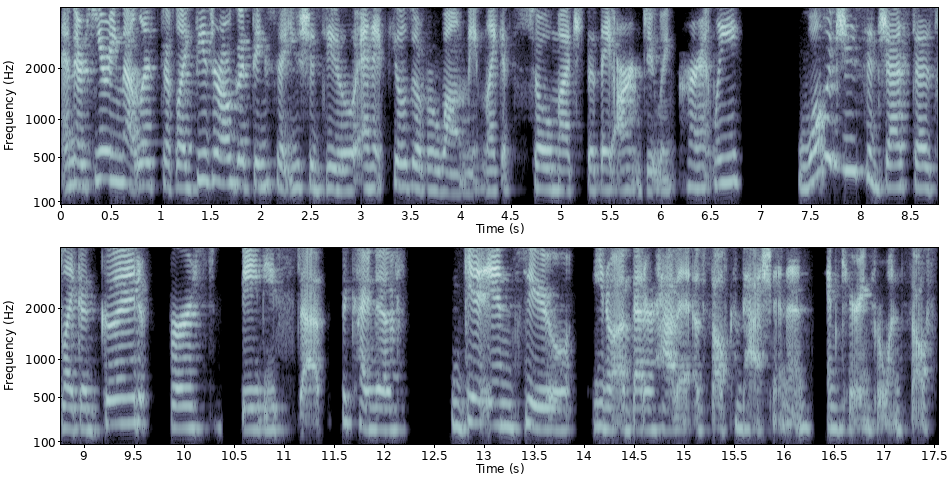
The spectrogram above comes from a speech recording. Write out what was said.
And they're hearing that list of like, these are all good things that you should do. And it feels overwhelming. Like it's so much that they aren't doing currently. What would you suggest as like a good first baby step to kind of get into, you know, a better habit of self compassion and, and caring for oneself?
